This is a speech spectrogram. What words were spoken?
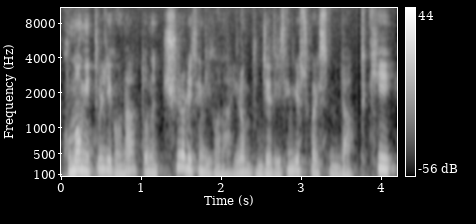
구멍이 뚫리거나 또는 출혈이 생기거나 이런 문제들이 생길 수가 있습니다. 특히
